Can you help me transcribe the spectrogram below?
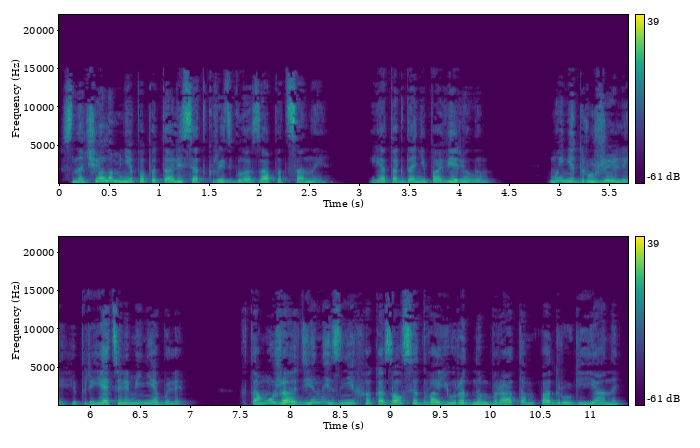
Сначала мне попытались открыть глаза пацаны. Я тогда не поверил им. Мы не дружили и приятелями не были. К тому же один из них оказался двоюродным братом подруги Яны,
